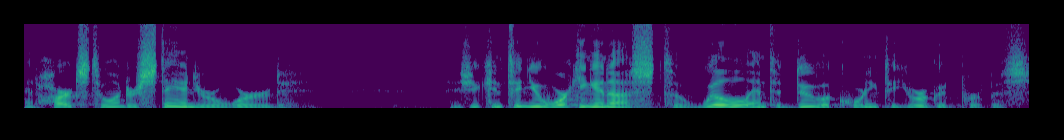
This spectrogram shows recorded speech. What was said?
and hearts to understand your word as you continue working in us to will and to do according to your good purpose.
